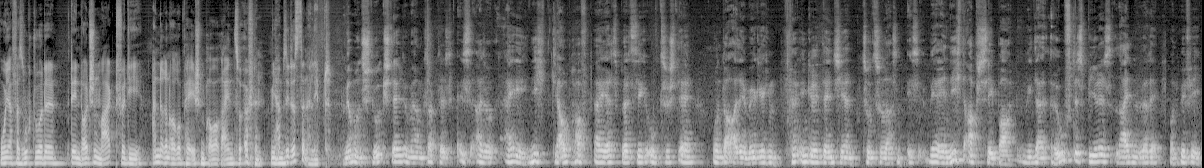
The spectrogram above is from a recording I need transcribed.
wo ja versucht wurde, den deutschen Markt für die anderen europäischen Brauereien zu öffnen. Wie haben Sie das denn erlebt? Wir haben uns stur gestellt und wir haben gesagt, das ist also eigentlich nicht glaubhaft, jetzt plötzlich umzustellen und da alle möglichen Ingredienzien zuzulassen. Es wäre nicht absehbar, wie der Ruf des Bieres leiden würde und wie viel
